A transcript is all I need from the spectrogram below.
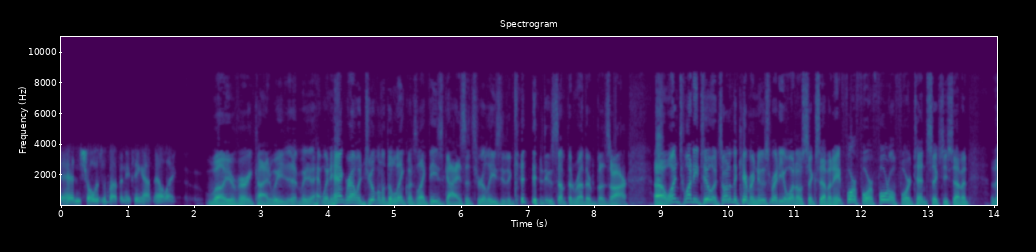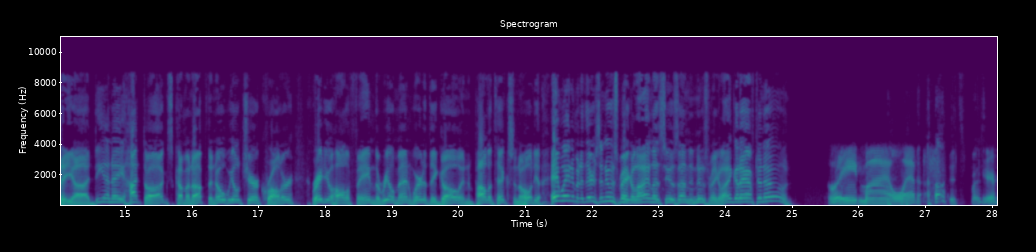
head and shoulders above anything out in L.A. Well, you're very kind. We, we when you hang around with juvenile delinquents like these guys, it's real easy to get to do something rather bizarre. Uh, 122, it's on the Kimmer, News Radio 1067, 844 404 1067. The uh, DNA hot dogs coming up, the no wheelchair crawler, Radio Hall of Fame, the real men, where did they go, and politics and the whole deal. Hey, wait a minute, there's the newsmaker line. Let's see who's on the newsmaker line. Good afternoon. Read my lips. Your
